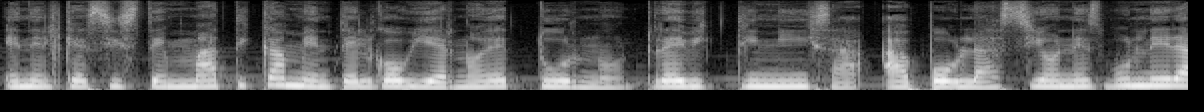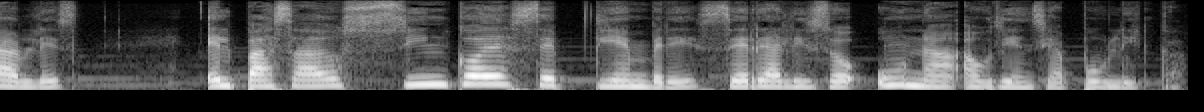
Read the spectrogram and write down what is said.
en el que sistemáticamente el gobierno de turno revictimiza a poblaciones vulnerables, el pasado 5 de septiembre se realizó una audiencia pública,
